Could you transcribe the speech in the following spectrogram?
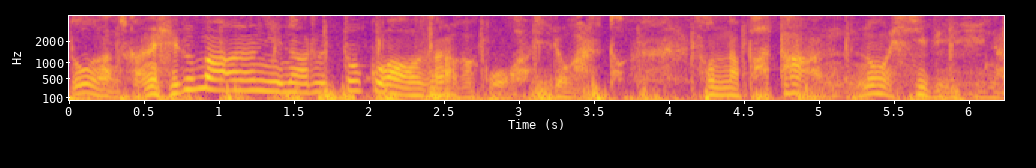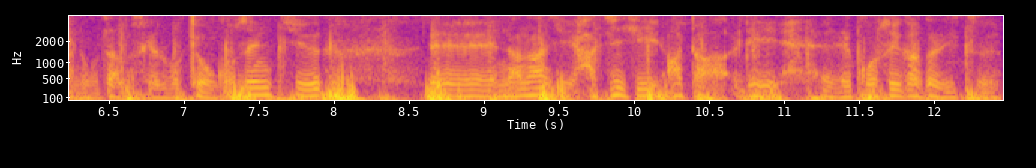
どうなんですかね。昼間になるとこう青空がこう広がると。そんなパターンの日々なんでございますけども今日午前中、えー、7時8時あたり、えー、降水確率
